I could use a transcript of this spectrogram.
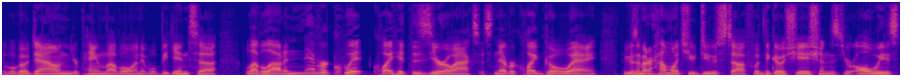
It will go down, your pain level, and it will begin to level out and never quit, quite hit the zero axis, never quite go away. Because no matter how much you do stuff with negotiations, you're always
